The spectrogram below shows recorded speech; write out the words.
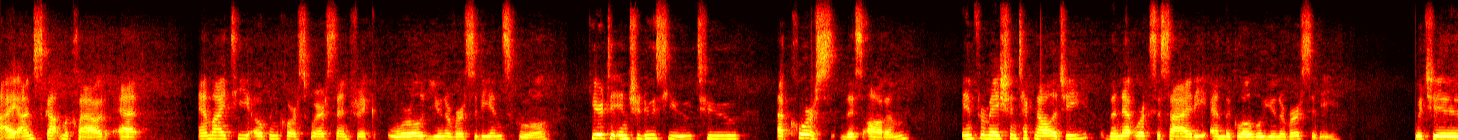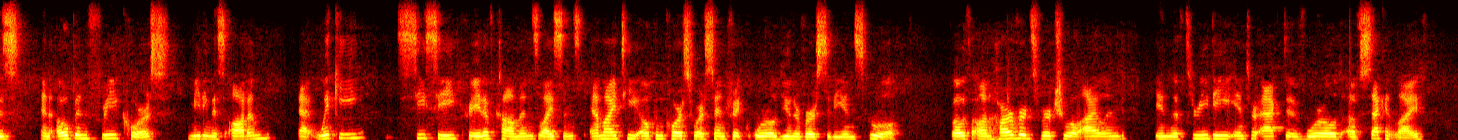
Hi, I'm Scott MacLeod at MIT OpenCourseWare Centric World University and School, here to introduce you to a course this autumn, Information Technology, the Network Society, and the Global University, which is an open free course meeting this autumn at Wiki CC Creative Commons licensed MIT OpenCourseWare Centric World University and School, both on Harvard's virtual island in the 3D interactive world of Second Life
